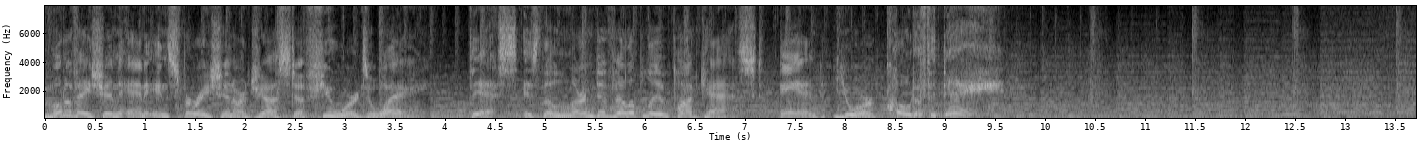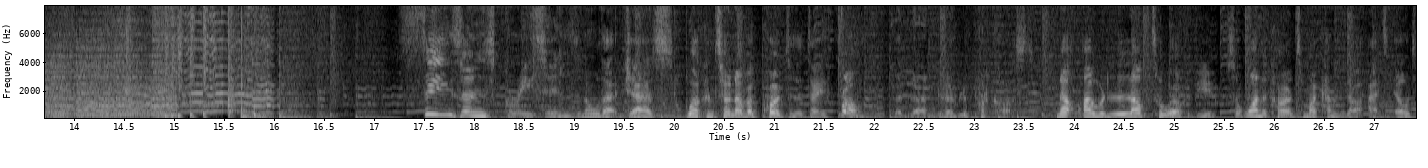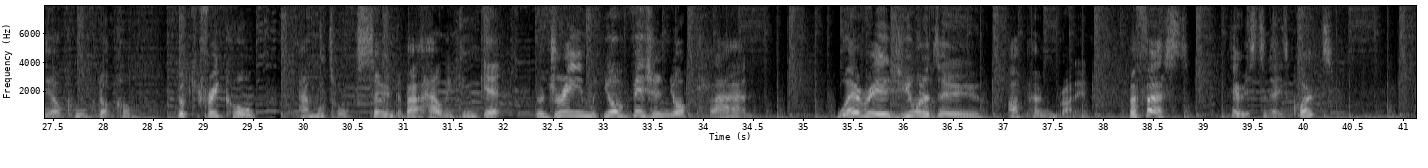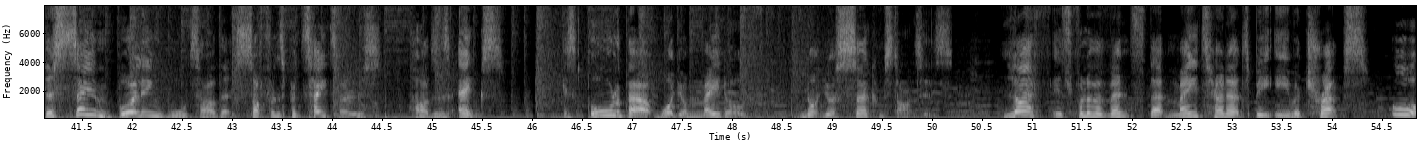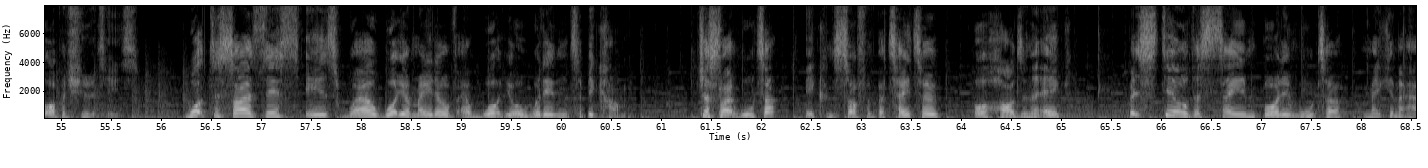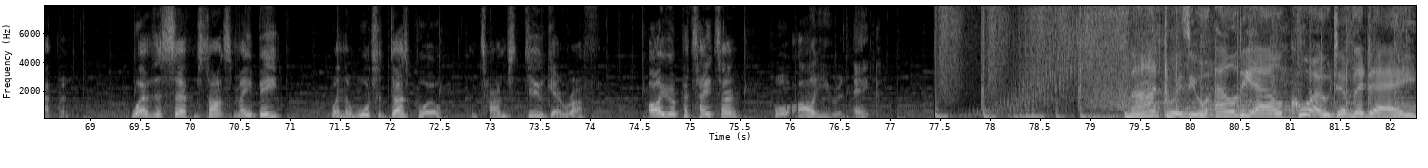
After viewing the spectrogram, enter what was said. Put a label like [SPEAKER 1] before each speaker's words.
[SPEAKER 1] Motivation and inspiration are just a few words away. This is the Learn, Develop, Live podcast and your quote of the day.
[SPEAKER 2] Seasons, greetings, and all that jazz. Welcome to another quote of the day from the Learn, Develop, Live podcast. Now, I would love to work with you, so why not come over to my calendar at ldlcall.com, book your free call, and we'll talk soon about how we can get your dream, your vision, your plan, whatever it is you want to do, up and running. But first, here is today's quote The same boiling water that softens potatoes hardens eggs. It's all about what you're made of, not your circumstances. Life is full of events that may turn out to be either traps or opportunities. What decides this is, well, what you're made of and what you're willing to become. Just like water, it can soften potato or harden an egg, but still the same boiling water making that happen. Whatever the circumstance may be, when the water does boil and times do get rough, are you a potato or are you an egg?
[SPEAKER 3] That was your LDL quote of the day.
